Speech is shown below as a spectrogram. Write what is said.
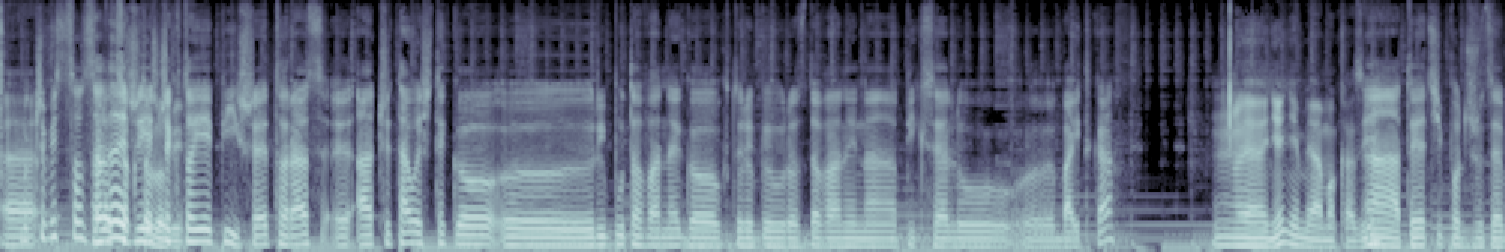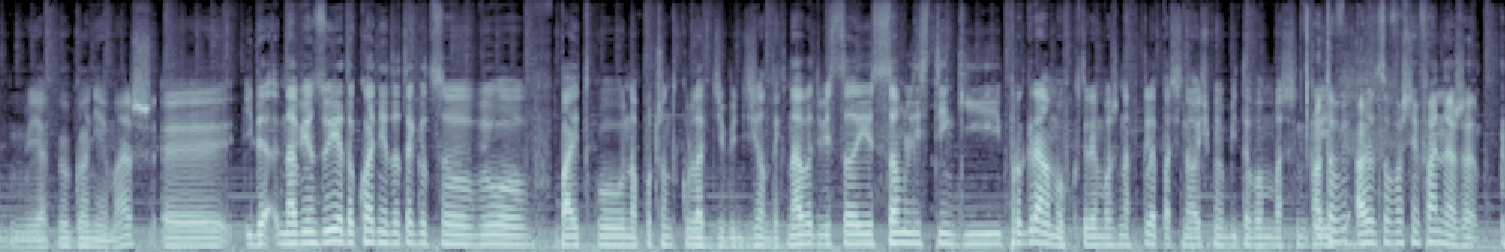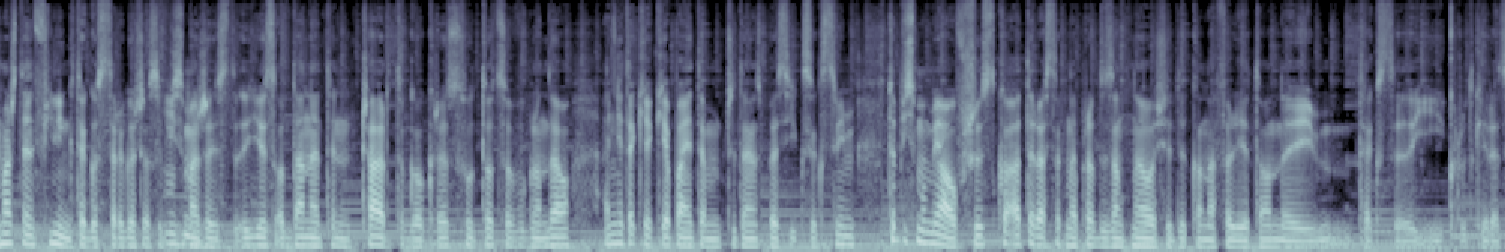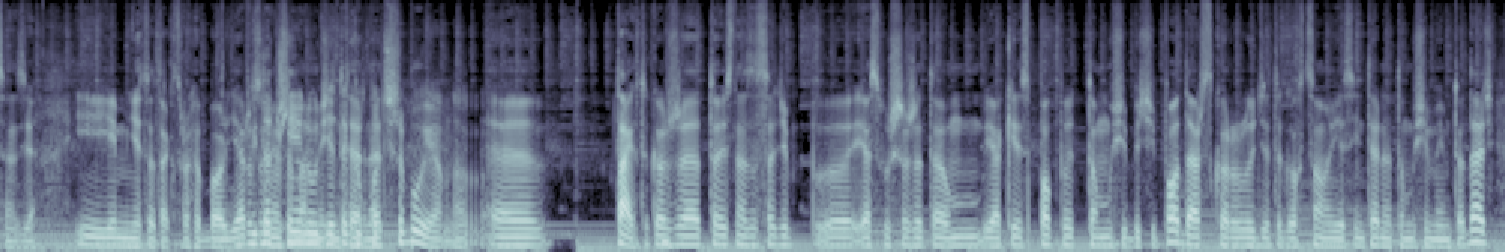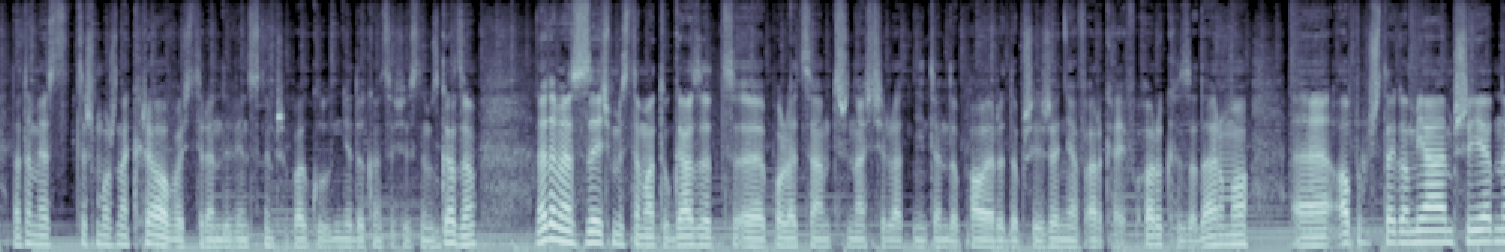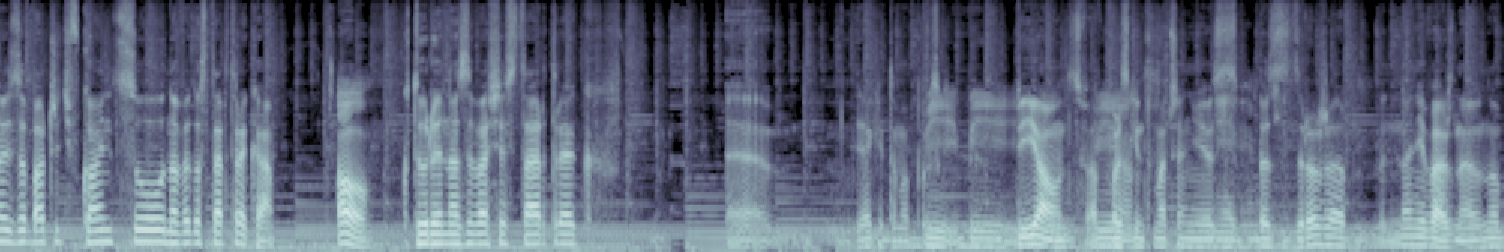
E, No, co, ale zależy co kto jeszcze lubi. kto je pisze, to raz. A czytałeś tego y, rebootowanego, który był rozdawany na Pixelu y, Bajtka? E, nie, nie miałem okazji. A, to ja ci podrzucę, jak go nie masz. Yy, ide- nawiązuje dokładnie do tego, co było w Bajtku na początku lat 90. Nawet wiesz co, jest, są listingi programów, które można wklepać na 8-bitową maszynkę. To, i- ale to właśnie fajne, że masz ten feeling tego starego czasopisma, Mhm. że jest, jest oddane ten czar tego okresu, to co wyglądało, a nie tak jak ja pamiętam czytając PSX Extreme, to pismo miało wszystko, a teraz tak naprawdę zamknęło się tylko na felietony i teksty i krótkie recenzje. I mnie to tak trochę boli. Ja rozumiem, mamy ludzie tego internet. potrzebują. No. E, tak, tylko że to jest na zasadzie, e, ja słyszę, że to jak jest popyt, to musi być i podaż, skoro ludzie tego chcą i jest internet, to musimy im to dać. Natomiast też można kreować trendy, więc w tym przypadku nie do końca się z tym zgadzam. Natomiast zejdźmy z tematu gazet. E, polecam 13 lat Nintendo Power do przejrzenia w archive.org za darmo. E, oprócz tego miałem przyjemność zobaczyć w końcu nowego Star Treka, O, który nazywa się Star Trek... E, jakie to ma polskie? Be- be- Beyond, a w Beyond. polskim tłumaczeniu jest bezdroża, no nieważne. No,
